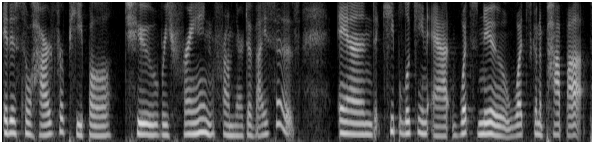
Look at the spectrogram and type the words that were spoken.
it is so hard for people to refrain from their devices. and keep looking at what's new, what's going to pop up.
